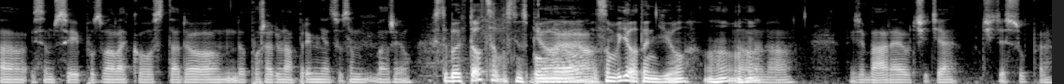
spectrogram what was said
A jsem si pozval jako hosta do, do pořadu na Primě, co jsem vařil. Vy jste byli v telce vlastně spolu, jo, jo, jo. Já jsem viděl ten díl. Aha, no, aha. No, no. Takže Bára je určitě, určitě super.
